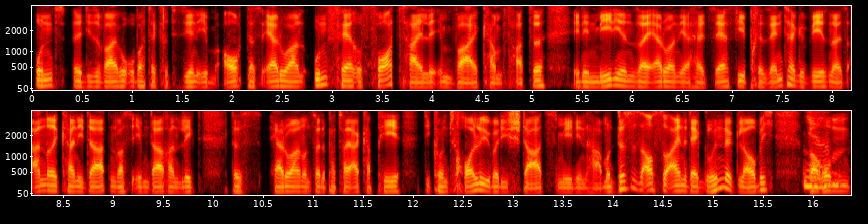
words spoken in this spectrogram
Und äh, diese Wahlbeobachter kritisieren eben auch, dass Erdogan unfaire Vorteile im Wahlkampf hatte. In den Medien sei Erdogan ja halt sehr viel präsenter gewesen als andere Kandidaten, was eben daran liegt, dass Erdogan und seine Partei AKP die Kontrolle über die Staatsmedien haben. Und das ist auch so einer der Gründe, glaube ich, warum ja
